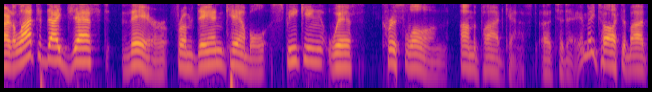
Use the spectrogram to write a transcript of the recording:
All right, a lot to digest there from Dan Campbell speaking with Chris Long on the podcast uh, today. And they talked about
